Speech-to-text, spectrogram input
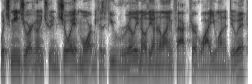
which means you are going to enjoy it more because if you really know the underlying factor of why you want to do it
